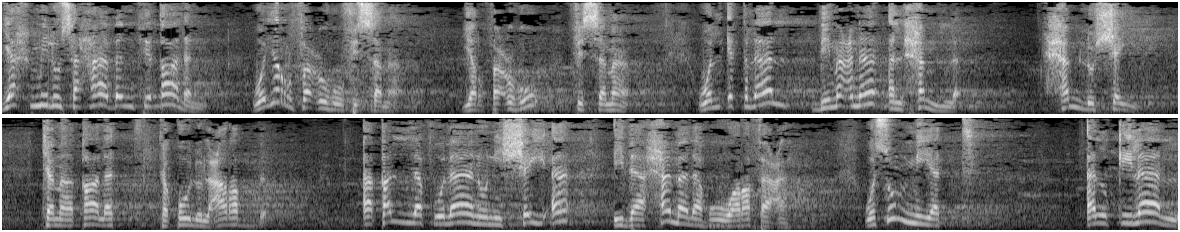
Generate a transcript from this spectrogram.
يحمل سحابا ثقالا ويرفعه في السماء يرفعه في السماء. والإقلال بمعنى الحمل حمل الشيء كما قالت تقول العرب أقل فلان الشيء إذا حمله ورفعه وسميت القلال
